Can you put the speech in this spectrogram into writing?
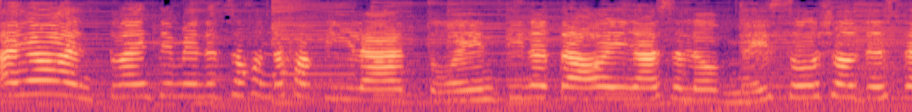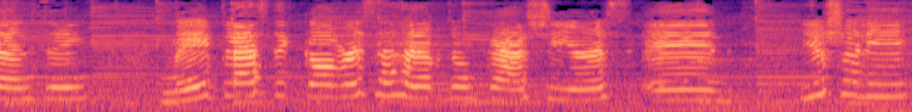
ayun, 20 minutes ako nakapila, 20 na tao yung nasa loob, may social distancing, may plastic cover sa harap ng cashiers, and usually,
